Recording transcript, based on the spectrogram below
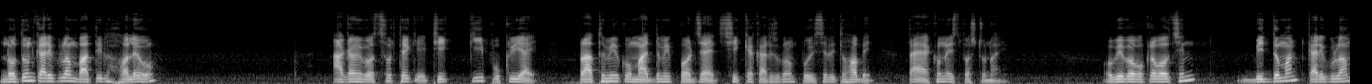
নতুন কারিকুলাম বাতিল হলেও আগামী বছর থেকে ঠিক কী প্রক্রিয়ায় প্রাথমিক ও মাধ্যমিক পর্যায়ের শিক্ষা কার্যক্রম পরিচালিত হবে তা এখনও স্পষ্ট নয়। অভিভাবকরা বলছেন, বিদ্যমান কারিকুলাম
